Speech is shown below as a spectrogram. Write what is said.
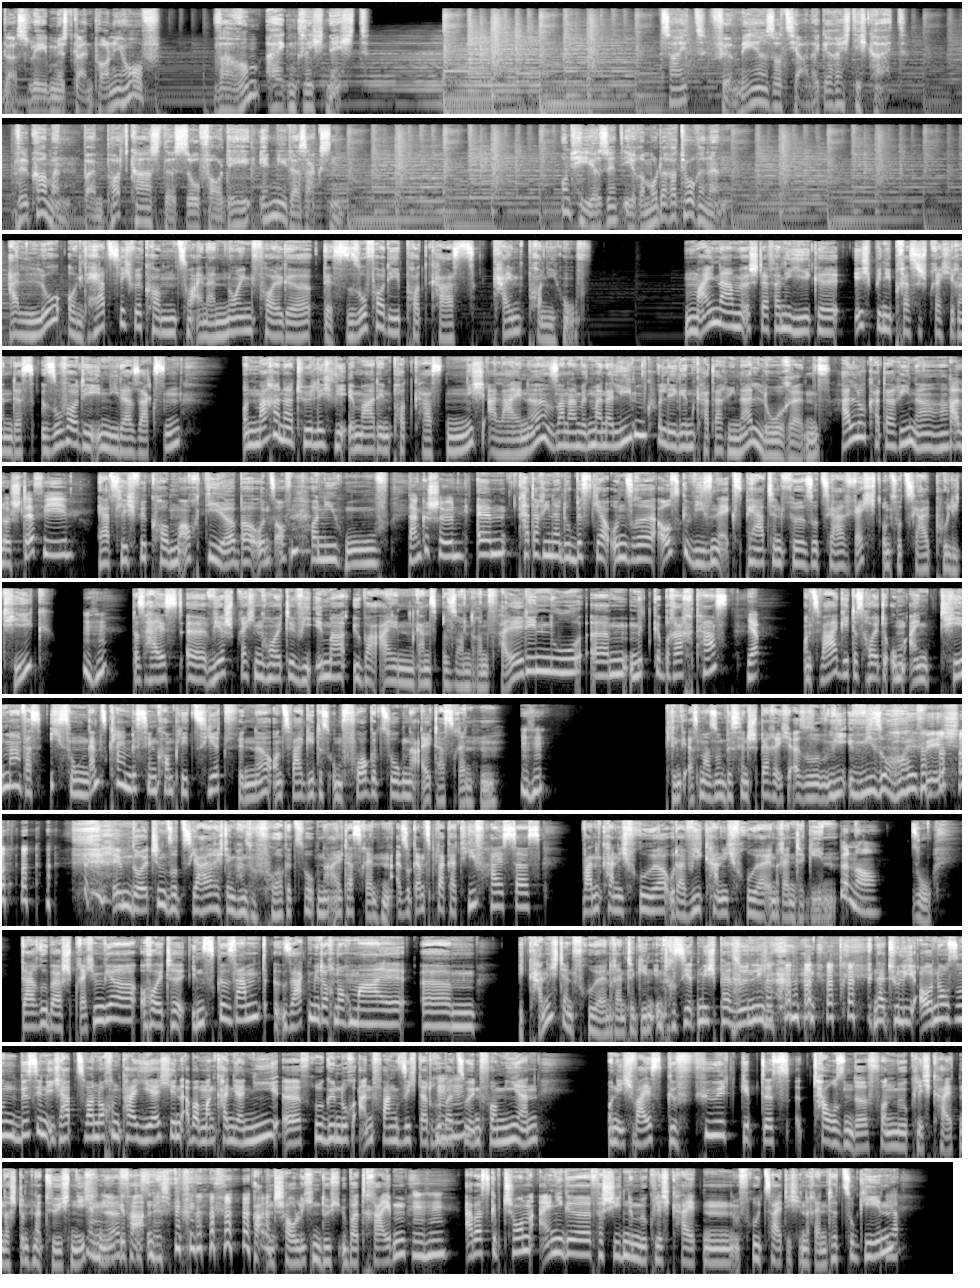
Das Leben ist kein Ponyhof? Warum eigentlich nicht? Zeit für mehr soziale Gerechtigkeit. Willkommen beim Podcast des SOVD in Niedersachsen. Und hier sind Ihre Moderatorinnen. Hallo und herzlich willkommen zu einer neuen Folge des SOVD-Podcasts Kein Ponyhof. Mein Name ist Stefanie Jekel, ich bin die Pressesprecherin des SOVD in Niedersachsen und mache natürlich wie immer den Podcast nicht alleine, sondern mit meiner lieben Kollegin Katharina Lorenz. Hallo Katharina. Hallo Steffi. Herzlich willkommen auch dir bei uns auf dem Ponyhof. Dankeschön. Ähm, Katharina, du bist ja unsere ausgewiesene Expertin für Sozialrecht und Sozialpolitik. Mhm. Das heißt, äh, wir sprechen heute wie immer über einen ganz besonderen Fall, den du ähm, mitgebracht hast. Ja. Und zwar geht es heute um ein Thema, was ich so ein ganz klein bisschen kompliziert finde. Und zwar geht es um vorgezogene Altersrenten. Mhm. Klingt erstmal so ein bisschen sperrig, also wie, wie so häufig. Im deutschen Sozialrecht denkt man so vorgezogene Altersrenten. Also ganz plakativ heißt das, wann kann ich früher oder wie kann ich früher in Rente gehen? Genau. So, darüber sprechen wir heute insgesamt. Sag mir doch noch mal, ähm, wie kann ich denn früher in Rente gehen? Interessiert mich persönlich natürlich auch noch so ein bisschen. Ich habe zwar noch ein paar Jährchen, aber man kann ja nie äh, früh genug anfangen, sich darüber mhm. zu informieren. Und ich weiß, gefühlt gibt es tausende von Möglichkeiten. Das stimmt natürlich nicht. Nee, ne? Veran nicht. Veranschaulichen durch Übertreiben. Mhm. Aber es gibt schon einige verschiedene Möglichkeiten, frühzeitig in Rente zu gehen. Ja.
